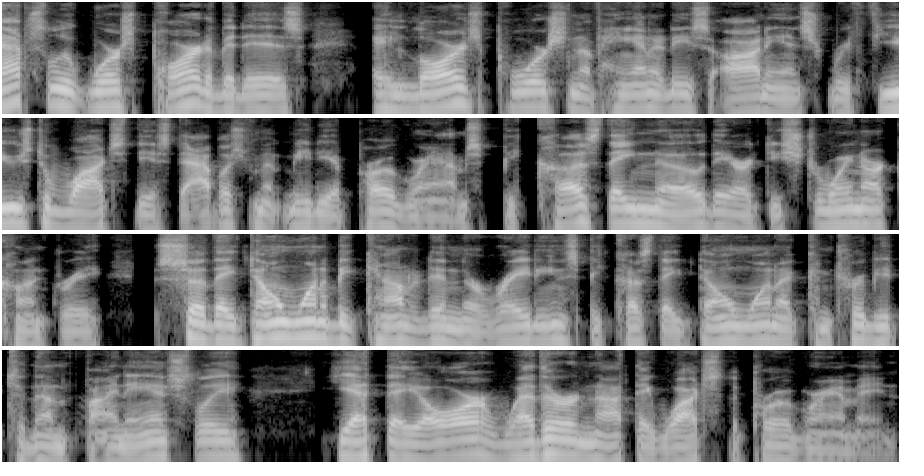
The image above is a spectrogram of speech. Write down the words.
absolute worst part of it is a large portion of Hannity's audience refuse to watch the establishment media programs because they know they are destroying our country. So they don't want to be counted in their ratings because they don't want to contribute to them financially. Yet they are, whether or not they watch the programming.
